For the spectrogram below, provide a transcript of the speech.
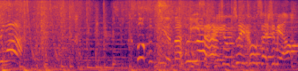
兄儿，你们比赛还剩最后三十秒。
